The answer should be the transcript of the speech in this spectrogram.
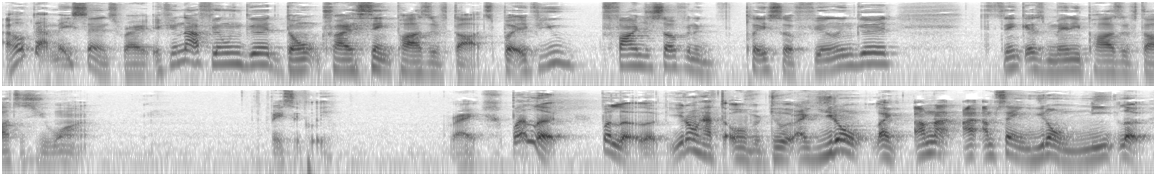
I hope that makes sense, right? If you're not feeling good, don't try to think positive thoughts. But if you find yourself in a place of feeling good, think as many positive thoughts as you want. Basically. Right? But look, but look, look, you don't have to overdo it. Like you don't like I'm not I, I'm saying you don't need look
